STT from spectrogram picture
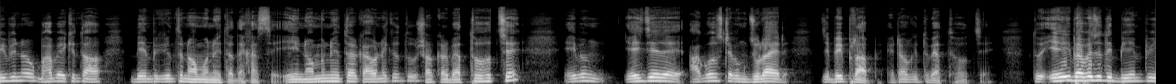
বিভিন্নভাবে কিন্তু বিএনপি কিন্তু নমনীয়তা দেখাচ্ছে। এই নমনীয়তার কারণে কিন্তু সরকার ব্যর্থ হচ্ছে এবং এই যে আগস্ট এবং জুলাইয়ের যে বিপ্লব, এটাও কিন্তু ব্যর্থ হচ্ছে। তো এইভাবে যদি বিএনপি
